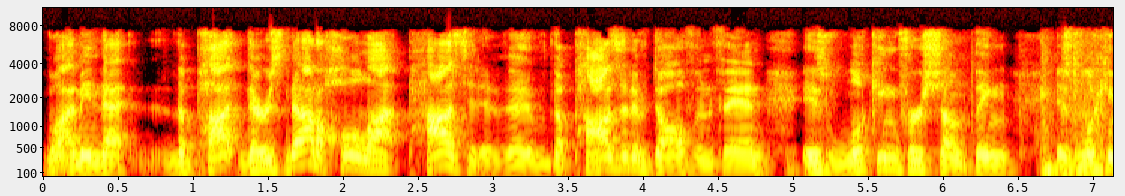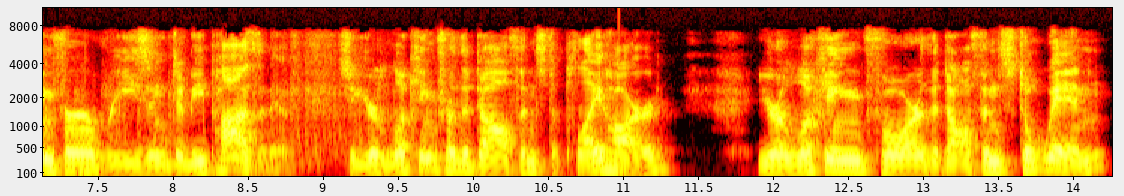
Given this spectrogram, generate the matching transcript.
Well, I mean that the pot there's not a whole lot positive. The, the positive Dolphin fan is looking for something, is looking for a reason to be positive. So you're looking for the Dolphins to play hard. You're looking for the Dolphins to win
